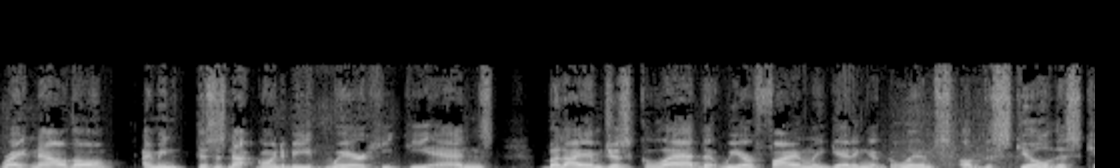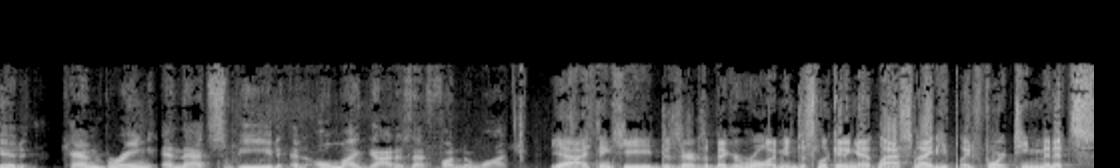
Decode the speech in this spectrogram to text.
right now, though. I mean, this is not going to be where he, he ends, but I am just glad that we are finally getting a glimpse of the skill this kid can bring and that speed. And oh my God, is that fun to watch! Yeah, I think he deserves a bigger role. I mean, just looking at last night, he played 14 minutes,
